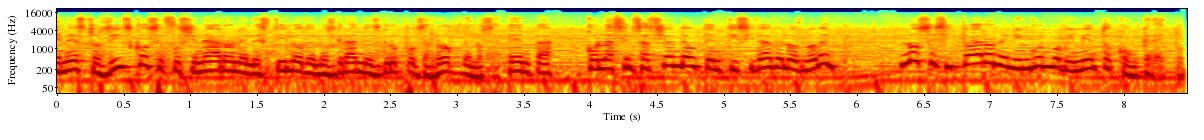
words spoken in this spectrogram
En estos discos se fusionaron el estilo de los grandes grupos de rock de los 70 con la sensación de autenticidad de los 90. No se situaron en ningún movimiento concreto,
